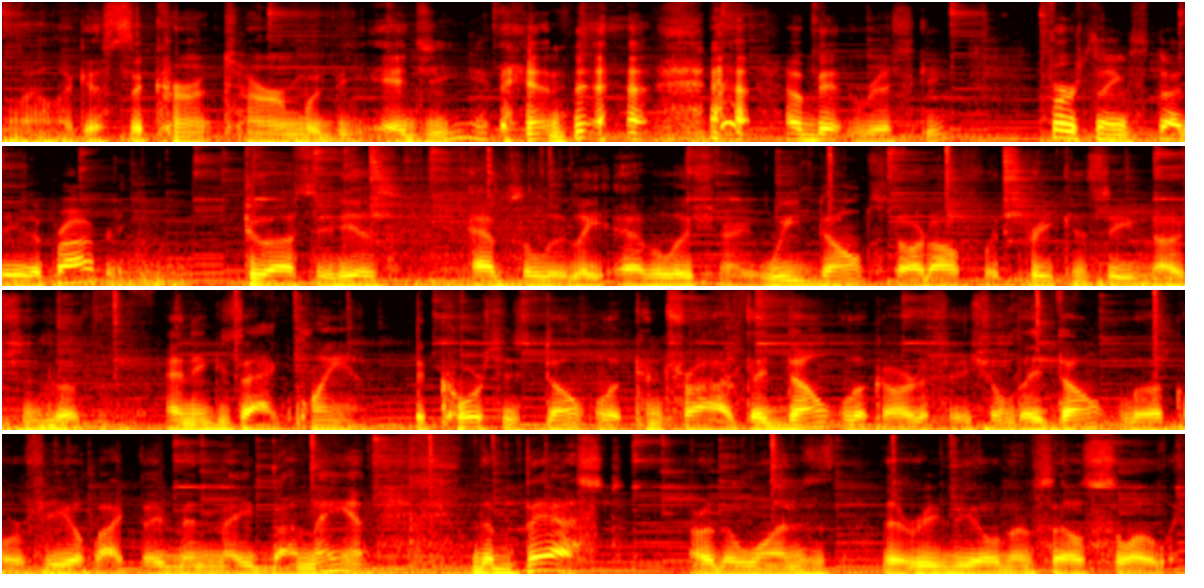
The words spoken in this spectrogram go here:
well, I guess the current term would be edgy and a bit risky. First thing, study the property. To us, it is absolutely evolutionary. We don't start off with preconceived notions of an exact plan. The courses don't look contrived. They don't look artificial. They don't look or feel like they've been made by man. The best are the ones that reveal themselves slowly.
